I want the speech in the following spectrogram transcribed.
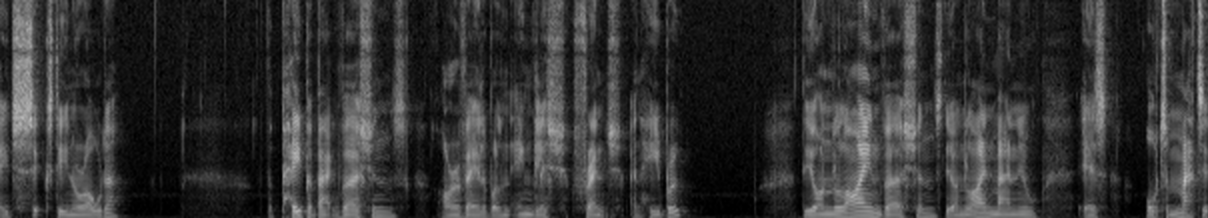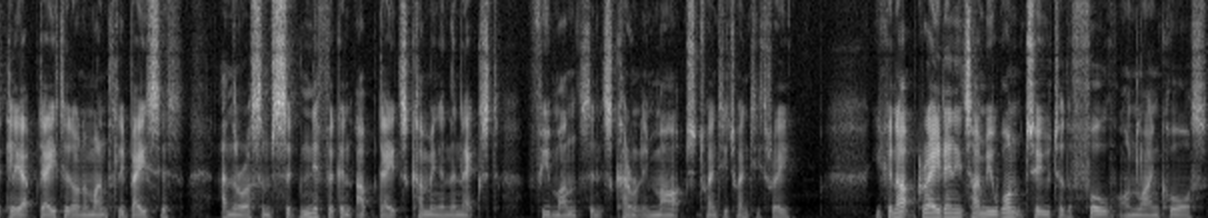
aged 16 or older. The paperback versions are available in English, French and Hebrew. The online versions, the online manual, is automatically updated on a monthly basis, and there are some significant updates coming in the next few months, and it's currently March 2023. You can upgrade anytime you want to to the full online course,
